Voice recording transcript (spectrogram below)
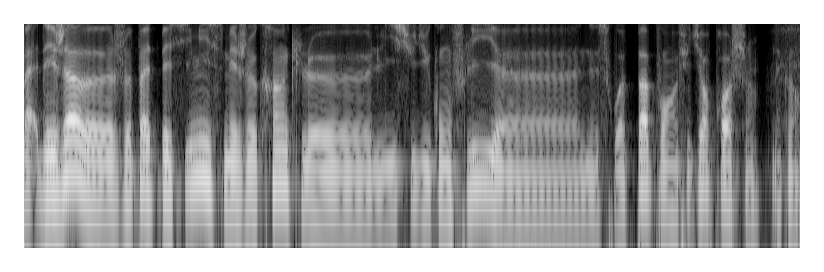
Bah, déjà, euh, je veux pas être pessimiste, mais je crains que l'issue du conflit euh, ne soit pas pour un futur proche. D'accord.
